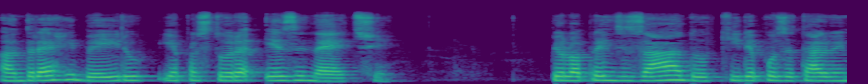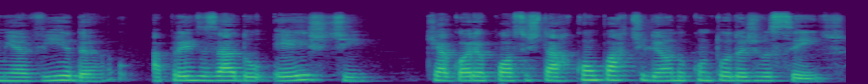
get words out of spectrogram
André Ribeiro e a pastora Ezinete pelo aprendizado que depositaram em minha vida, aprendizado este que agora eu posso estar compartilhando com todas vocês.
